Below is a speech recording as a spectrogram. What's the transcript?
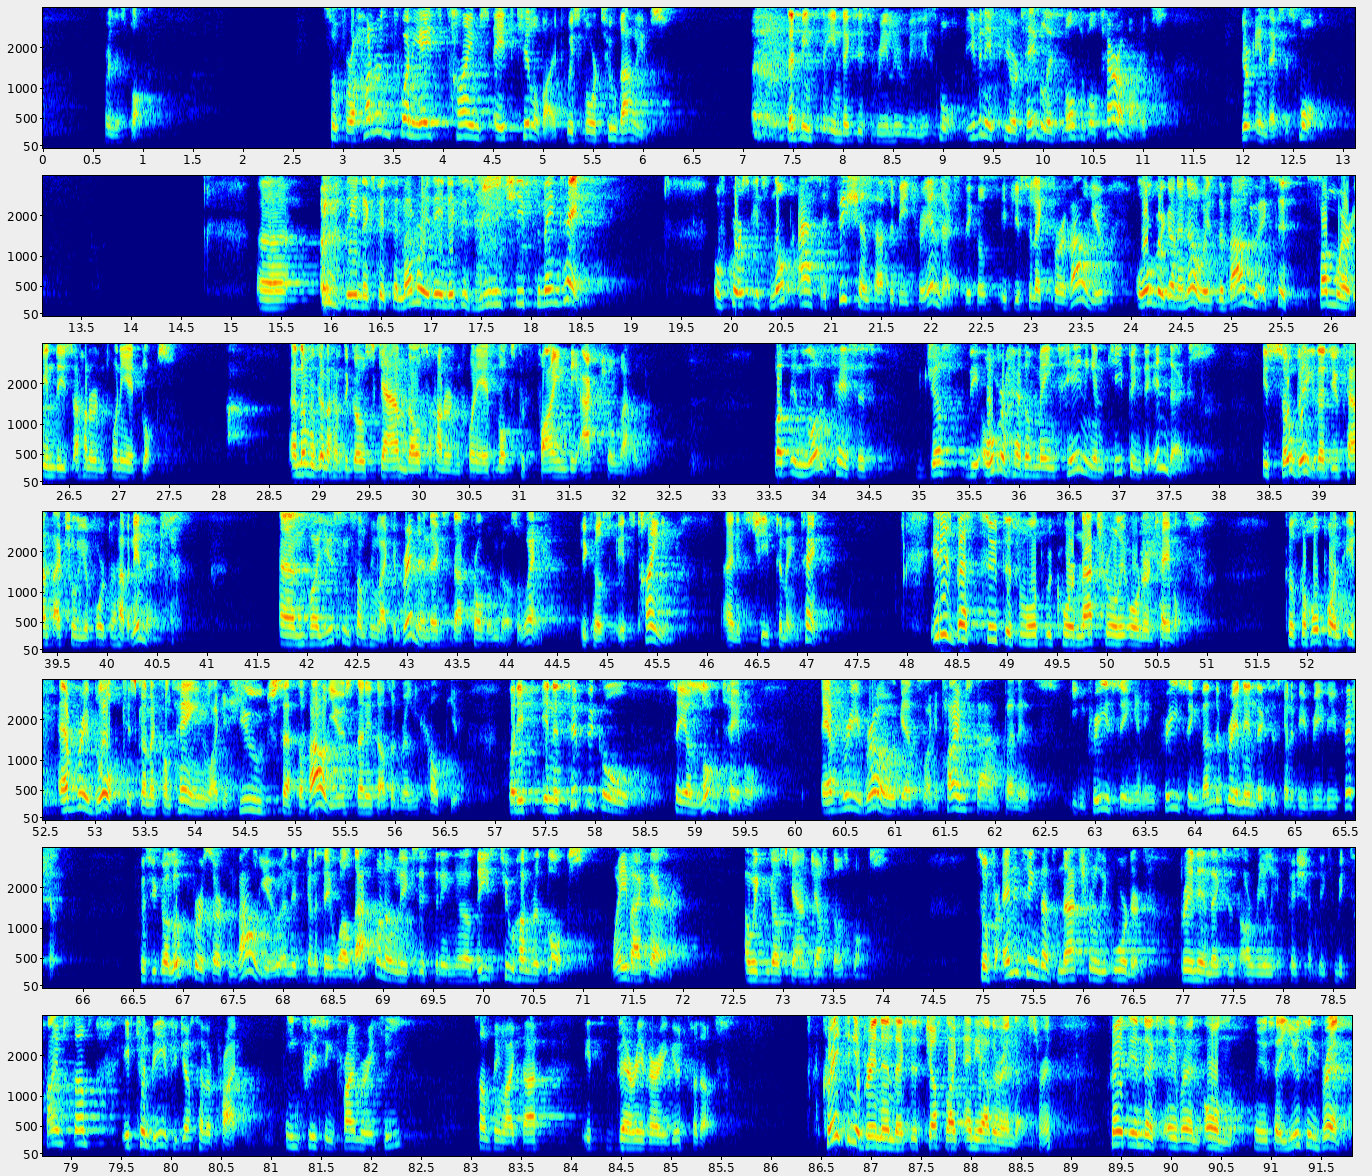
for this block. So for 128 times 8 kilobyte, we store two values. That means the index is really, really small. Even if your table is multiple terabytes, your index is small. Uh, the index fits in memory, the index is really cheap to maintain. Of course, it's not as efficient as a B-tree index because if you select for a value, all we're going to know is the value exists somewhere in these 128 blocks. And then we're going to have to go scan those 128 blocks to find the actual value. But in a lot of cases, just the overhead of maintaining and keeping the index is so big that you can't actually afford to have an index. And by using something like a BRIN index, that problem goes away because it's tiny and it's cheap to maintain. It is best suited for what we call naturally ordered tables. Because the whole point, if every block is going to contain like a huge set of values, then it doesn't really help you. But if in a typical, say a log table, every row gets like a timestamp and it's increasing and increasing, then the BRIN index is going to be really efficient. Because you go look for a certain value, and it's going to say, well, that one only existed in you know these 200 blocks way back there, and we can go scan just those blocks. So for anything that's naturally ordered, Brin indexes are really efficient. It can be timestamps. It can be if you just have a pri increasing primary key, something like that. It's very, very good for those. Creating a Brin index is just like any other index, right? Create index abrin on, and you say using Brin,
